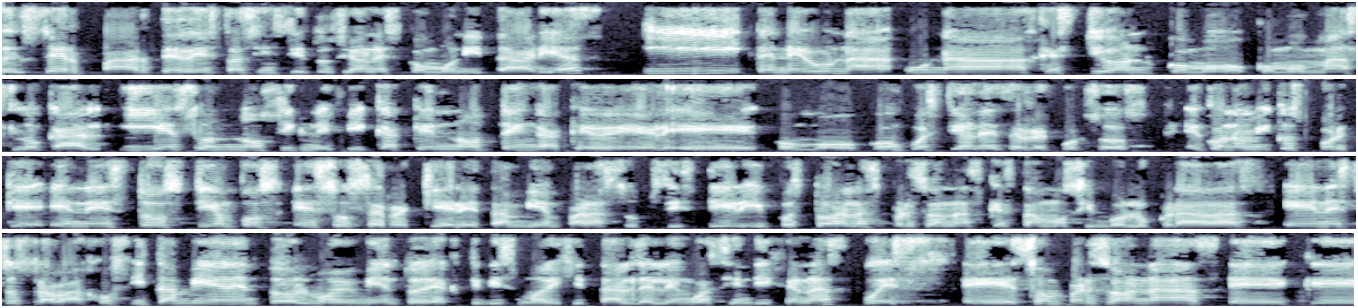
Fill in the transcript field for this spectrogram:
eh, ser parte de estas instituciones comunitarias y tener una, una gestión como, como más local. Y eso no significa que no tenga que ver eh, como con cuestiones de recursos económicos, porque en estos tiempos eso se requiere también para subsistir y pues todas las personas que estamos involucradas en estos trabajos y también en todo el movimiento de activismo digital de lenguas indígenas, pues son personas que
